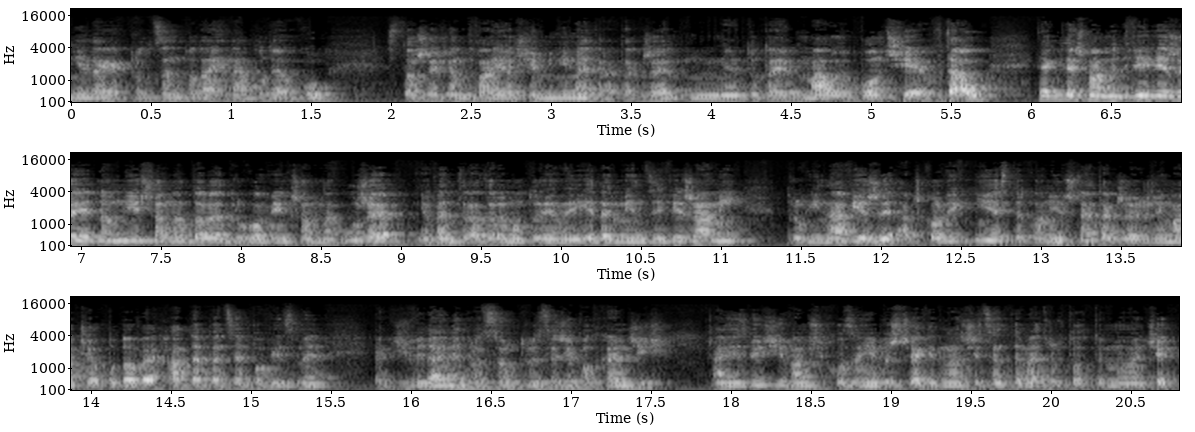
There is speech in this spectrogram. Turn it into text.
Nie tak jak producent podaje na pudełku 162,8 mm, także tutaj mały błąd się wdał. Jak widać mamy dwie wieże, jedną mniejszą na dole, drugą większą na górze. Wentylatory montujemy jeden między wieżami, drugi na wieży, aczkolwiek nie jest to konieczne, także jeżeli macie obudowę HTPC, powiedzmy jakiś wydajny procesor, który chcecie podkręcić, a nie zmieści Wam się chłodzenie wyższe jak 11 cm, to w tym momencie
